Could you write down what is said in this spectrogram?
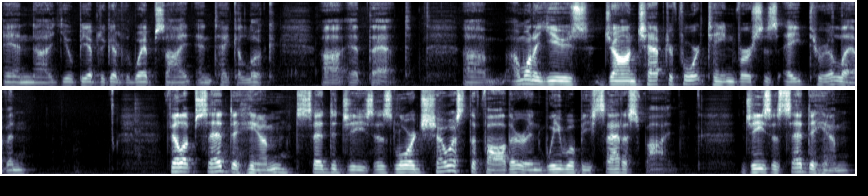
And uh, you'll be able to go to the website and take a look uh, at that. Um, I want to use John chapter 14, verses 8 through 11. Philip said to him, said to Jesus, Lord, show us the Father, and we will be satisfied. Jesus said to him,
